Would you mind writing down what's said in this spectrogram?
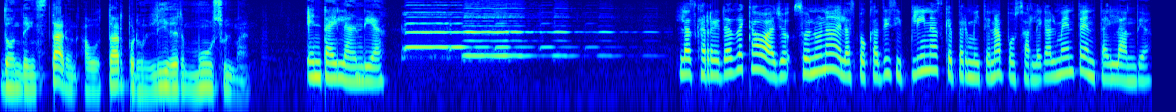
donde instaron a votar por un líder musulmán. En Tailandia, Las carreras de caballo son una de las pocas disciplinas que permiten apostar legalmente en Tailandia.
